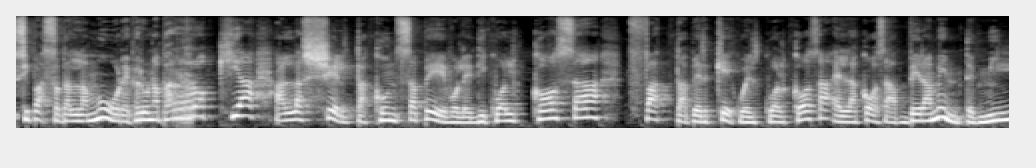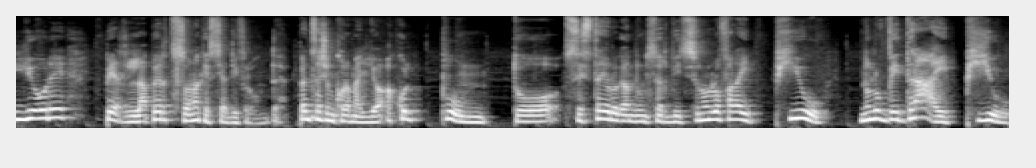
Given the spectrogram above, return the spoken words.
Si passa dall'amore per una parrocchia alla scelta consapevole di qualcosa fatta perché quel qualcosa è la cosa veramente migliore per la persona che si ha di fronte. Pensaci ancora meglio, a quel punto se stai erogando un servizio non lo farai più, non lo vedrai più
